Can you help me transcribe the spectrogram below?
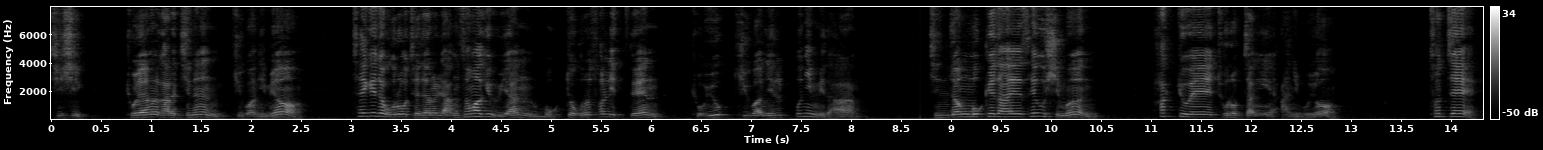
지식, 교양을 가르치는 기관이며 체계적으로 제자를 양성하기 위한 목적으로 설립된 교육 기관일 뿐입니다. 진정 목회자의 세우심은 학교의 졸업장이 아니고요. 첫째,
